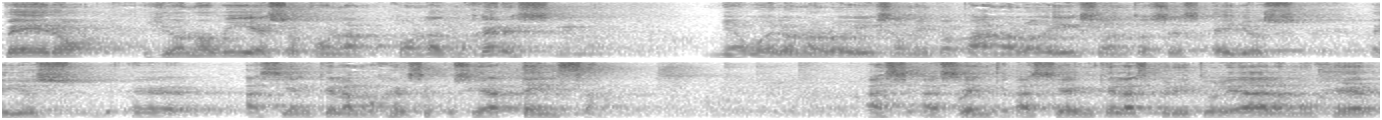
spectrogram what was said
pero yo no vi eso con, la- con las mujeres. Mi abuelo no lo hizo, mi papá no lo hizo, entonces ellos, ellos eh, hacían que la mujer se pusiera tensa. Hacían, hacían que la espiritualidad de la mujer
